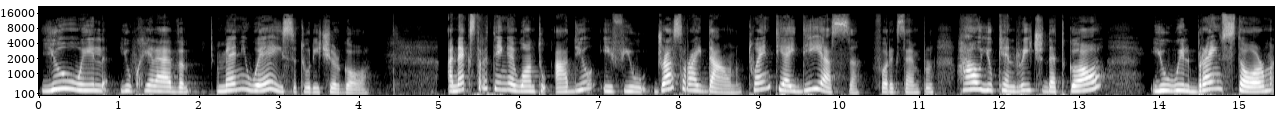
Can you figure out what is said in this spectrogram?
you will you will have many ways to reach your goal. An extra thing I want to add you if you just write down 20 ideas, for example, how you can reach that goal, you will brainstorm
